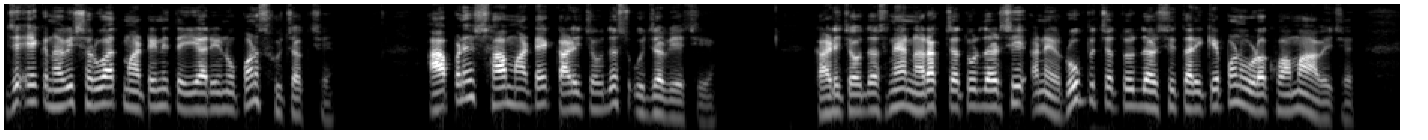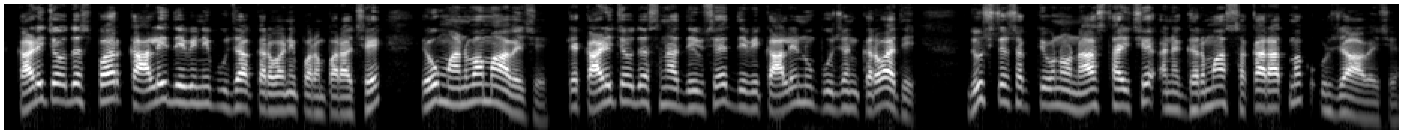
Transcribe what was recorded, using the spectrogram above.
જે એક નવી શરૂઆત માટેની તૈયારીનું પણ સૂચક છે. આપણે શા માટે કાળી ચૌદસ ઉજવીએ છીએ? કાળી ચૌદસને નરક ચતુર્દશી અને રૂપ ચતુર્દશી તરીકે પણ ઓળખવામાં આવે છે. કાળી ચૌદસ પર કાલી દેવીની પૂજા કરવાની પરંપરા છે. એવું માનવામાં આવે છે કે કાળી ચૌદસના દિવસે દેવી કાલીનું પૂજન કરવાથી દુષ્ટ શક્તિઓનો નાશ થાય છે અને ઘરમાં સકારાત્મક ઊર્જા આવે છે.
